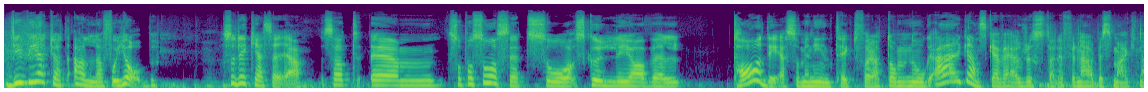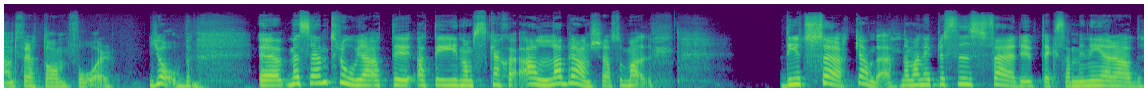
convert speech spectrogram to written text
Vi vet ju att alla får jobb. Så det kan jag säga. Så, att, um, så på så sätt så skulle jag väl ta det som en intäkt för att de nog är ganska väl rustade för en arbetsmarknad för att de får jobb. Uh, men sen tror jag att det, att det är inom kanske alla branscher, alltså man, det är ett sökande. När man är precis färdig utexaminerad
